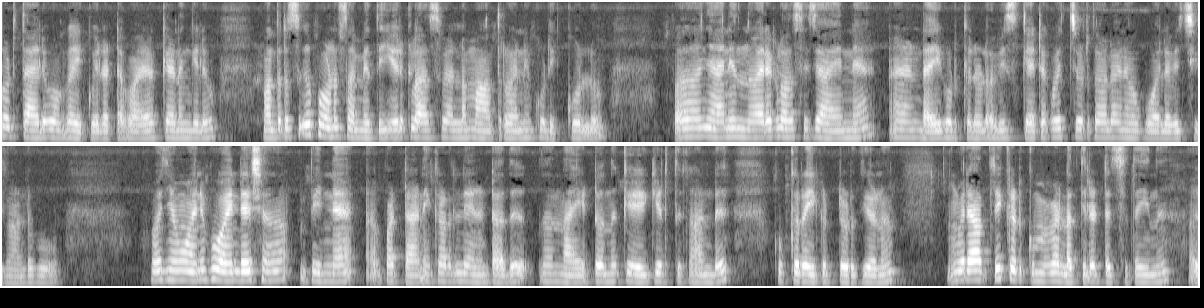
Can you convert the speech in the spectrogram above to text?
കൊടുത്താലും ഓൻ കഴിക്കൂല കേട്ടോ. പഴമൊക്കെ ആണെങ്കിലും മദ്രസക്ക് പോണ സമയത്ത് ഈ ഒരു ക്ലാസ് വെള്ളം മാത്രമേ കുടിക്കുള്ളൂ. അപ്പോൾ ഞാൻ ഇന്ന് വരെ ഗ്ലാസ് ചായ തന്നെ ഉണ്ടായി കൊടുക്കലുള്ളൂ. ബിസ്ക്കറ്റൊക്കെ വെച്ച് കൊടുത്താലും അതിനെ പോലെ വെച്ച് കണ്ട് പോകും അപ്പോൾ ഞാൻ മോന് പോയതിന്റെ ശേഷം പിന്നെ പട്ടാണി കടലാണ് കേട്ടോ അത് നന്നായിട്ടൊന്ന് കഴുകിയെടുത്ത് കണ്ട് കുക്കറിലേക്ക് ഇട്ട് കൊടുക്കുകയാണ് രാത്രി കിടക്കുമ്പോൾ വെള്ളത്തിലിട്ടച്ചതേന്ന് അത്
